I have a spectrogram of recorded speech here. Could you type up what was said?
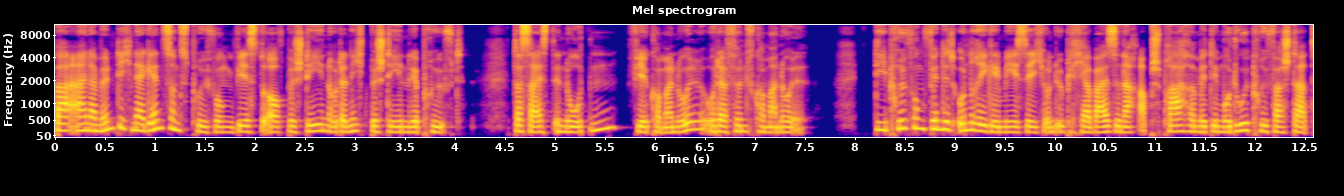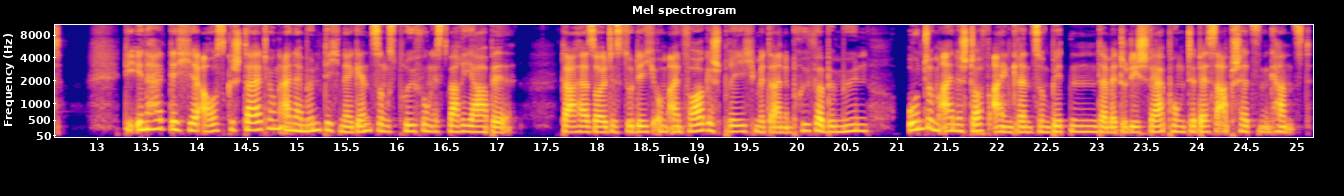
Bei einer mündlichen Ergänzungsprüfung wirst du auf Bestehen oder Nichtbestehen geprüft. Das heißt in Noten 4,0 oder 5,0. Die Prüfung findet unregelmäßig und üblicherweise nach Absprache mit dem Modulprüfer statt. Die inhaltliche Ausgestaltung einer mündlichen Ergänzungsprüfung ist variabel. Daher solltest du dich um ein Vorgespräch mit deinem Prüfer bemühen und um eine Stoffeingrenzung bitten, damit du die Schwerpunkte besser abschätzen kannst.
